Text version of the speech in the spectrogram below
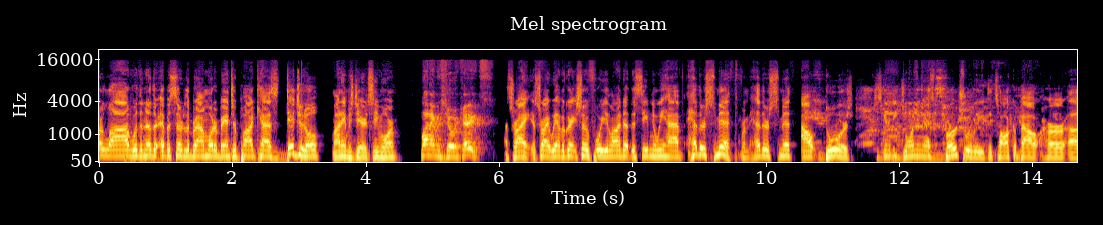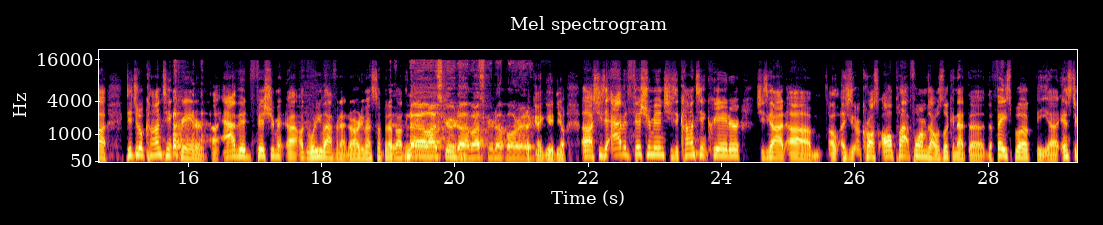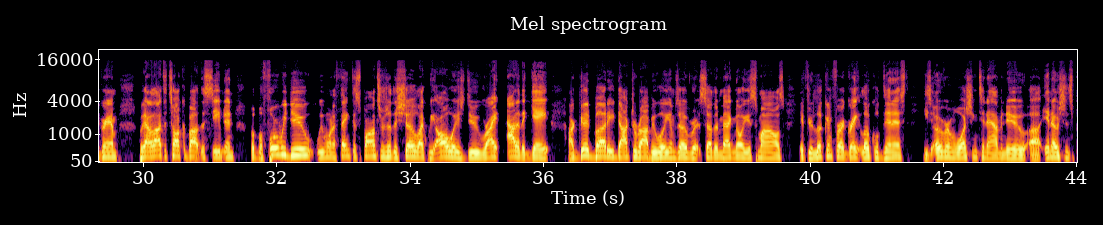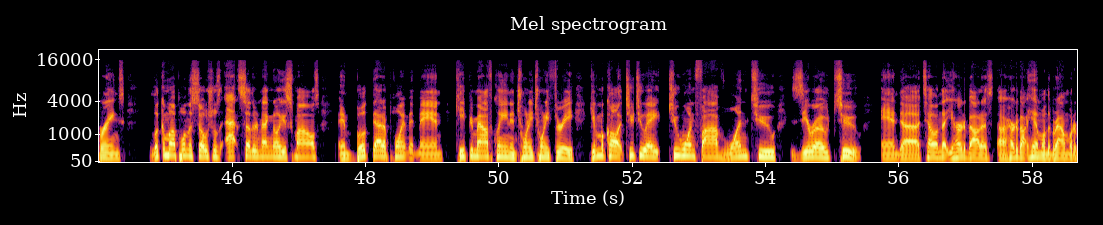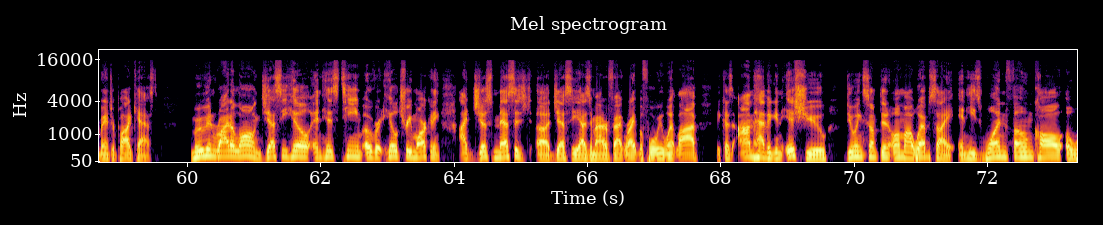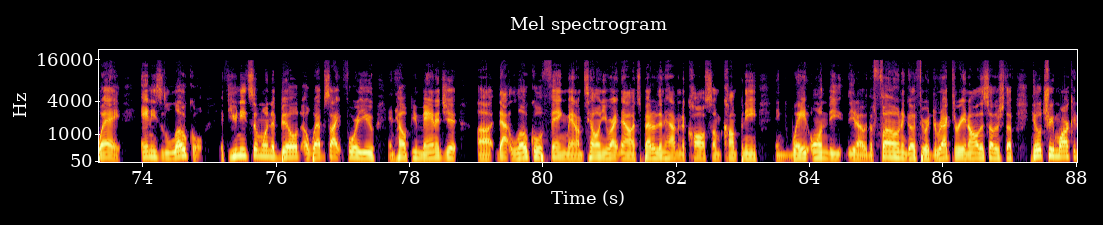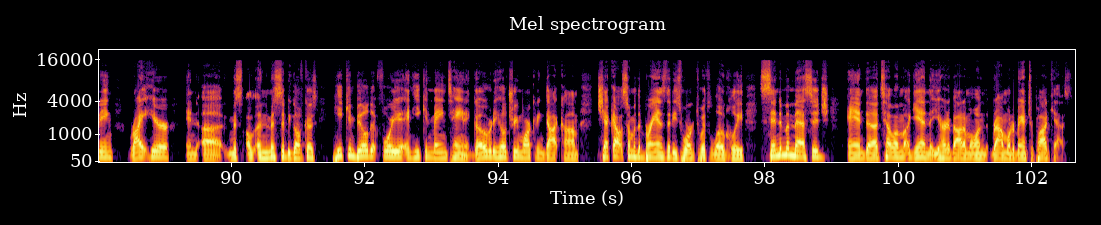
Are live with another episode of the Brownwater Banter Podcast Digital. My name is Jared Seymour. My name is Joey Cates. That's right. That's right. We have a great show for you lined up this evening. We have Heather Smith from Heather Smith Outdoors. She's going to be joining us virtually to talk about her uh, digital content creator, uh, avid fisherman. Uh, what are you laughing at? Did I already mess something up out the No, gate? I screwed up. I screwed up already. Okay, good deal. Uh, she's an avid fisherman. She's a content creator. She's got um across all platforms. I was looking at the the Facebook, the uh, Instagram. We got a lot to talk about this evening. But before we do, we want to thank the sponsors of the show, like we always do, right out of the gate. Our good buddy, Dr. Robbie Williams, over at Southern Magnolia Smiles. If you're looking for a great local dentist, he's over in Washington Avenue, uh, in Ocean Springs. Look him up on the socials at Southern Magnolia Smiles and book that appointment, man. Keep your mouth clean in 2023. Give him a call at 228 215 1202 and uh, tell him that you heard about us, uh, heard about him on the Brownwater Banter podcast. Moving right along, Jesse Hill and his team over at Hill Tree Marketing. I just messaged uh, Jesse, as a matter of fact, right before we went live because I'm having an issue doing something on my website, and he's one phone call away, and he's local. If you need someone to build a website for you and help you manage it, uh, that local thing, man, I'm telling you right now, it's better than having to call some company and wait on the you know the phone and go through a directory and all this other stuff. Hilltree Marketing, right here in uh Miss in the Mississippi Gulf Coast, he can build it for you and he can maintain it. Go over to hilltreemarketing.com, check out some of the brands that he's worked with locally, send him a message and uh, tell him again that you heard about him on the Brownwater Banter podcast.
